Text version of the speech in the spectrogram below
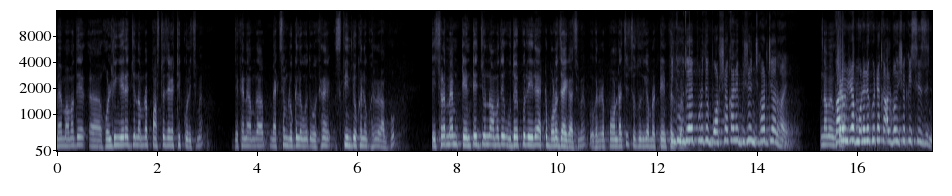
ম্যাম আমাদের হোল্ডিং এরিয়ার জন্য আমরা পাঁচটা জায়গা ঠিক করেছি ম্যাম যেখানে আমরা ম্যাক্সিমাম লোকেল ওখানে স্ক্রিন দিয়ে ওখানে ওখানে রাখব। এছাড়া ম্যাম টেন্টের জন্য আমাদের উদয়পুর এরিয়া একটা বড় জায়গা আছে ম্যাম ওখানে একটা পন্ড আছে চতুর্দিকে আমরা টেন্ট কিন্তু উদয়পুরে তো বর্ষাকালে ভীষণ ঝড় হয়। না ম্যাম কারণ এটা মনে রেখো এটা কালবৈশাখী সিজন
